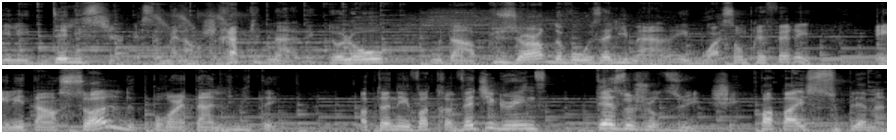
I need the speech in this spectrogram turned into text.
Il est délicieux et se mélange rapidement avec de l'eau ou dans plusieurs de vos aliments et boissons préférés. Et il est en solde pour un temps limité. Obtenez votre Veggie Greens dès aujourd'hui chez Popeyes Supplément,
